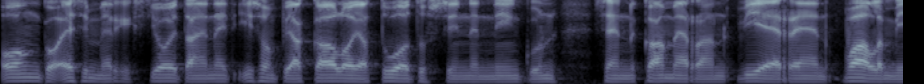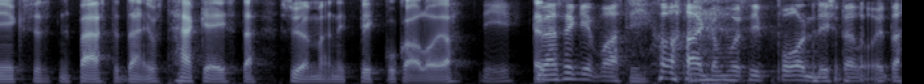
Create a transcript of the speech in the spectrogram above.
onko esimerkiksi joitain näitä isompia kaloja tuotu sinne niin kuin sen kameran viereen valmiiksi, ja sitten ne päästetään just häkeistä syömään niitä pikkukaloja. Niin. Kyllä sekin vaatii aikamoisia ponnisteluita.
